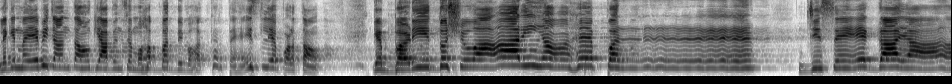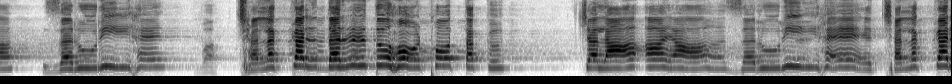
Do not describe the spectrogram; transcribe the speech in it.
लेकिन मैं ये भी जानता हूँ कि आप इनसे मोहब्बत भी बहुत करते हैं इसलिए पढ़ता हूँ। कि बड़ी दुश्वारियाँ हैं पर जिसे गाया ज़रूरी है छलक कर दर्द होठों तक चला आया, ज़रूरी है छलक कर।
